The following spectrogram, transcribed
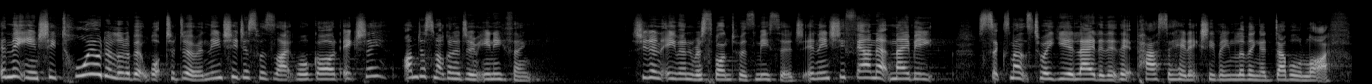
in the end she toiled a little bit what to do and then she just was like well god actually i'm just not going to do anything she didn't even respond to his message. And then she found out maybe six months to a year later that that pastor had actually been living a double life.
